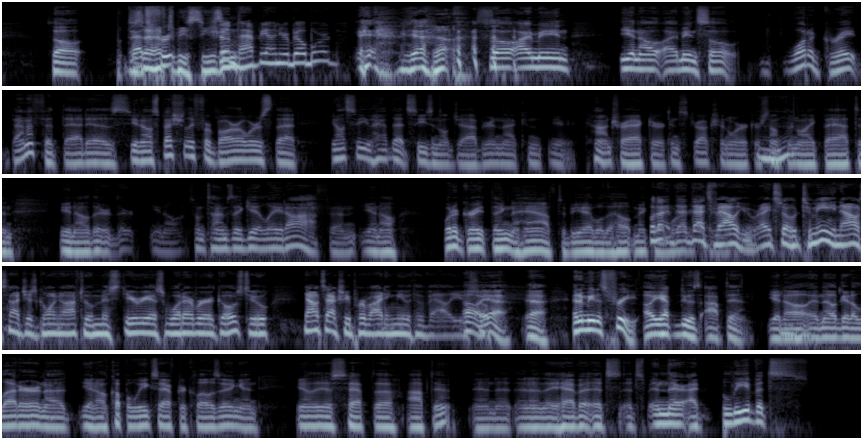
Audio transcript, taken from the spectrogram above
So Does that's that have free- to be Shouldn't that be on your billboard? yeah. Yeah. so I mean, you know, I mean, so what a great benefit that is, you know, especially for borrowers that, you know, let's say you have that seasonal job, you're in that con- you're contract or construction work or Mm-hmm. something like that, and you know, they're they're you know, sometimes they get laid off, and you know, what a great thing to have to be able to help make. Well, that that, that, that's value, right? So to me, now it's not just going off to a mysterious whatever it goes to. Now it's actually providing me with a value. Oh So- yeah, yeah, and I mean it's free. All you have to do is opt in, you know, Mm-hmm. and they'll get a letter and a you know a couple weeks after closing, and you know they just have to opt in, and uh, and then they have it. It's it's in there. I believe it's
